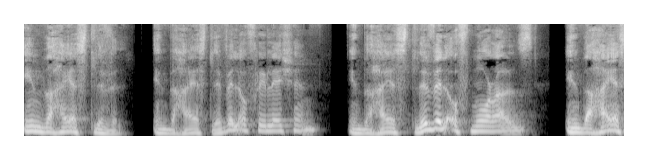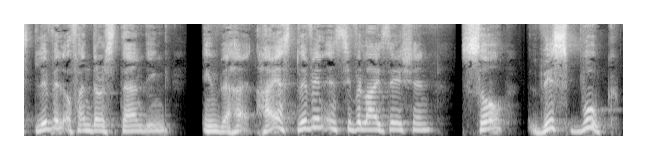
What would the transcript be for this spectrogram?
in the highest level, in the highest level of relation, in the highest level of morals, in the highest level of understanding, in the highest level in civilization. So this book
